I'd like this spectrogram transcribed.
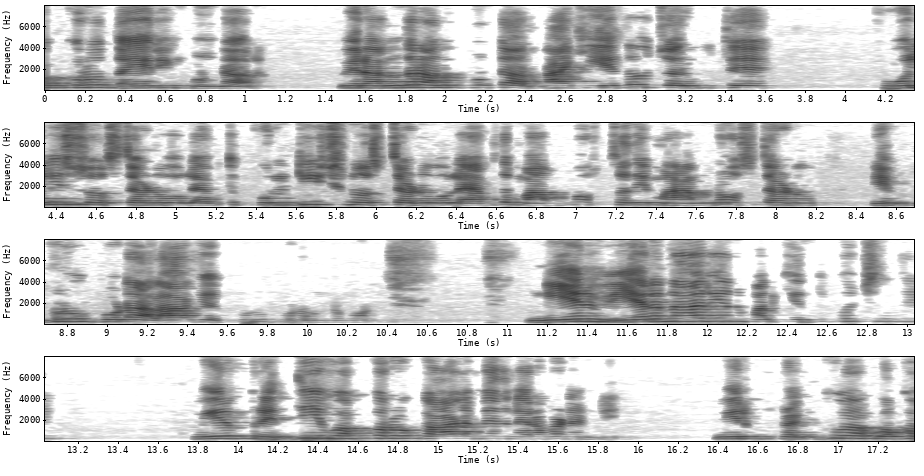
ఒక్కరూ ధైర్యంగా ఉండాలి. మీరందరూ అనుకుంటారు నాకు ఏదో జరిగితే పోలీస్ వస్తాడు లేకపోతే పొలిటీషియన్ వస్తాడు లేకపోతే మా అమ్మ వస్తుంది మా అన్న వస్తాడు ఎప్పుడూ కూడా అలాగే ఎప్పుడూ కూడా ఉండకూడదు. నేను వీరనారి అని మనకి ఎందుకు వచ్చింది? మీరు ప్రతి ఒక్కరూ కాళ్ళ మీద నిలబడండి. మీరు ఎక్కువ ఒక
